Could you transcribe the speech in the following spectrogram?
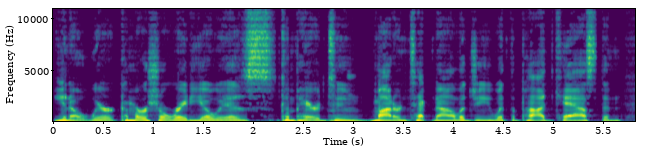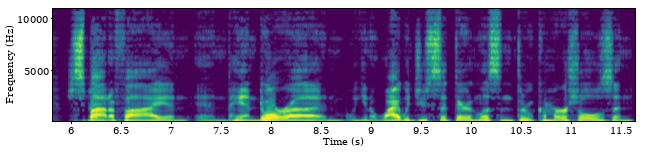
you know, where commercial radio is compared to modern technology with the podcast and Spotify and, and Pandora. And, you know, why would you sit there and listen through commercials and,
